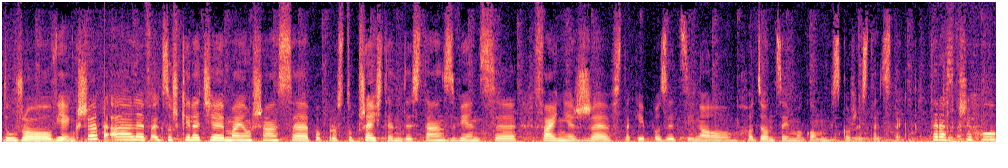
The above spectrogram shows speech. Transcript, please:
dużo większy, ale w egzoszkielecie mają szansę po prostu przejść ten dystans, więc y, fajnie, że z takiej pozycji no, chodzącej mogą skorzystać z tego. Teraz Krzychu,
